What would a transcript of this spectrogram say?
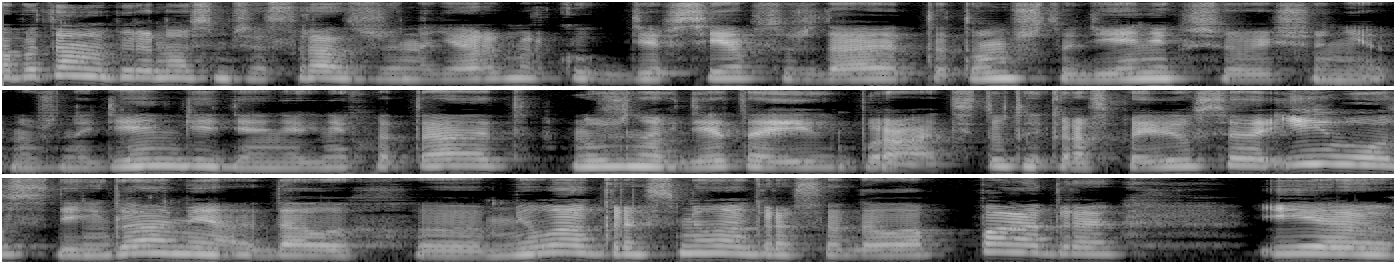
А потом мы переносимся сразу же на ярмарку, где все обсуждают о том, что денег все еще нет. Нужны деньги, денег не хватает, нужно где-то их брать. Тут как раз появился Иво с деньгами, отдал их э, Мелагрос, Мелагрос отдала Падре, и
